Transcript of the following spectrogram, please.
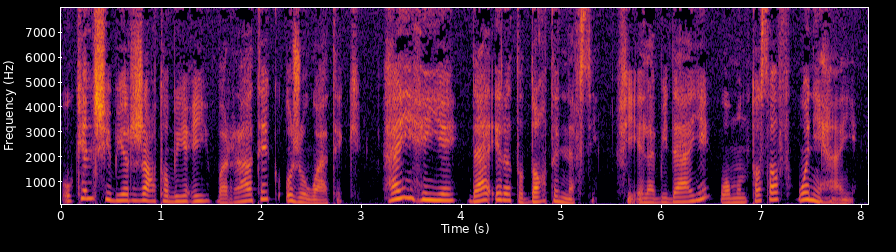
وكل شي بيرجع طبيعي براتك وجواتك. هاي هي دائرة الضغط النفسي. في إلى بداية ومنتصف ونهاية.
